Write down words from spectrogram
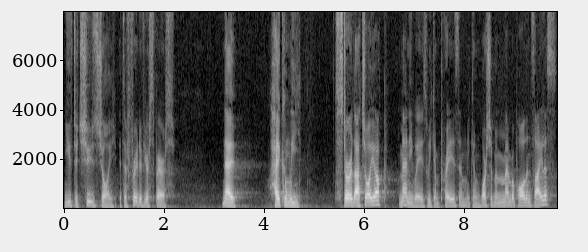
You have to choose joy, it's a fruit of your spirit. Now, how can we stir that joy up? Many ways. We can praise Him, we can worship Him. Remember Paul and Silas?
